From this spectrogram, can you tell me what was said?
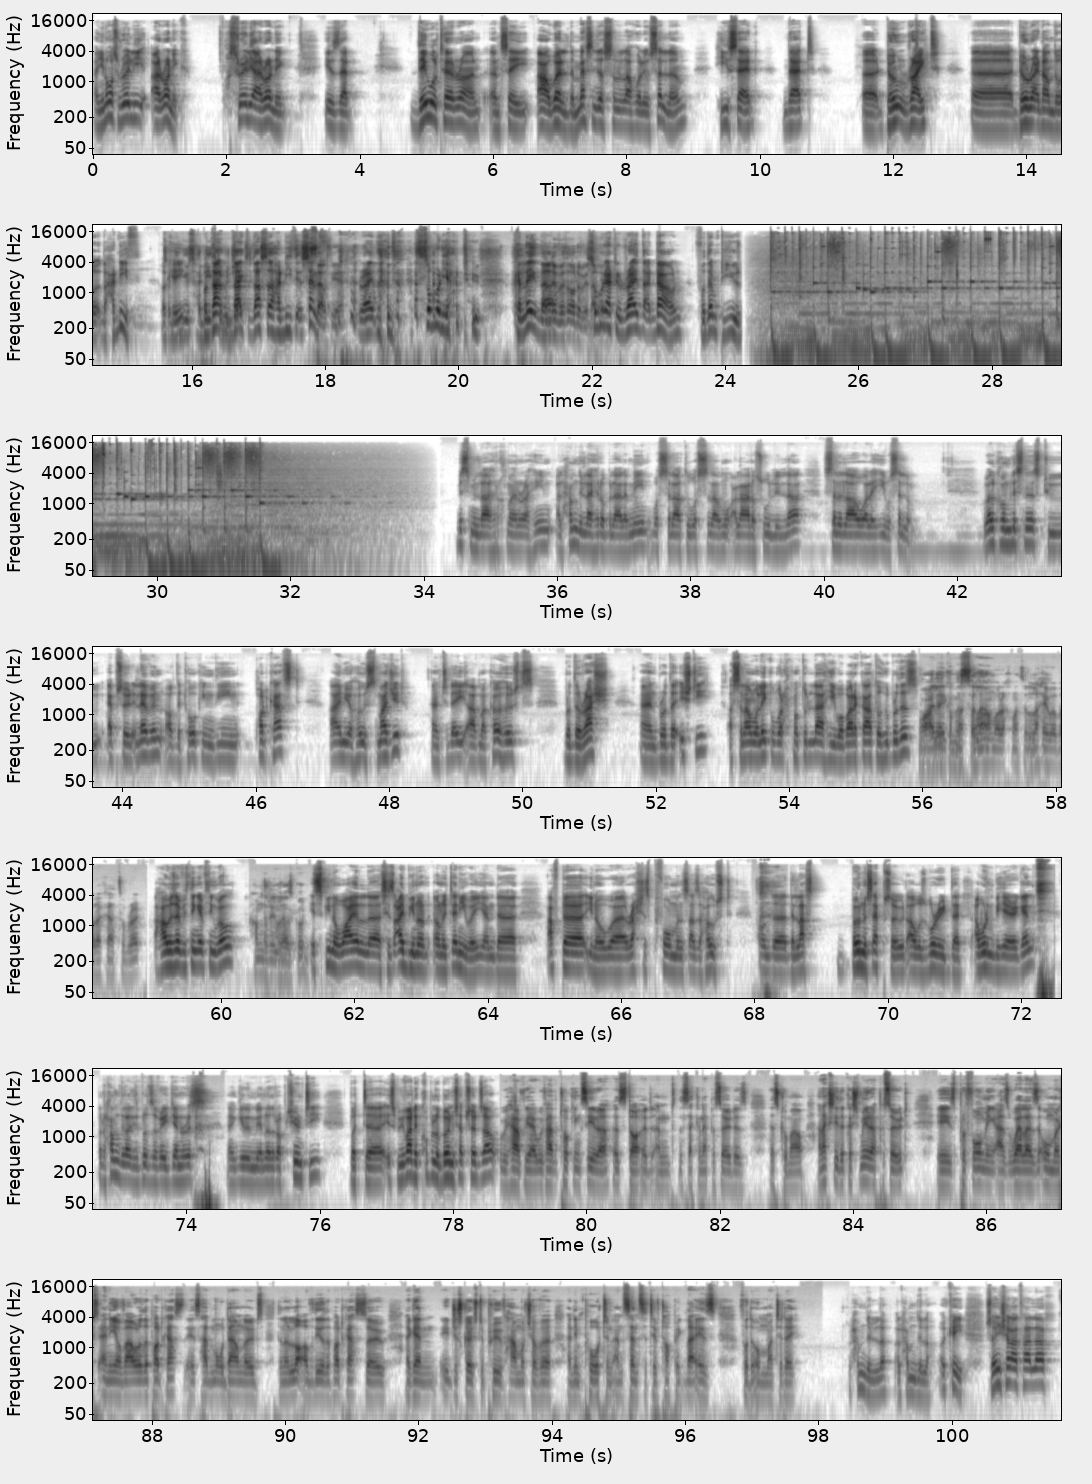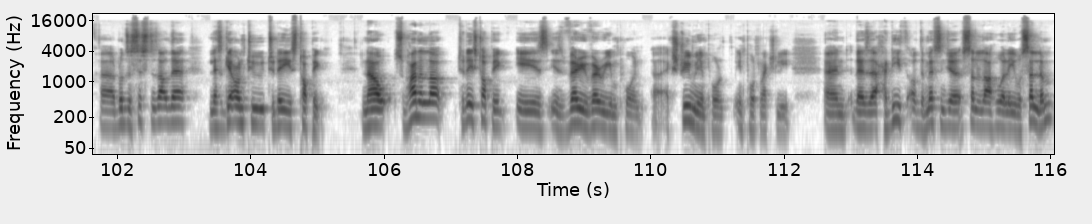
And you know what's really ironic? What's really ironic is that they will turn around and say, ah, well, the Messenger sallallahu alaihi wasallam, he said that uh, don't write, uh, don't write down the, the hadith. Okay, use but that, that's that's a hadith itself, Self, yeah. right? Somebody had to collate that. I never thought of it that Somebody way. had to write that down for them to use. Bismillahir Rahmanir Rahim. Alhamdulillahi Rabbil Alameen. Wassalatu wassalamu ala Rasulillah sallallahu alayhi wasallam. Welcome, listeners, to episode 11 of the Talking Deen podcast. I'm your host, Majid, and today I have my co hosts, Brother Rash and Brother Ishti. Assalamu alaikum wa rahmatullahi wa barakatuh, brothers. Wa alaikum assalam wa rahmatullahi wa barakatuh, bro. How is everything? Everything well? Alhamdulillah. That's good. It's been a while uh, since I've been on, on it anyway, and uh, after you know uh, Rash's performance as a host on the the last bonus episode, I was worried that I wouldn't be here again. But Alhamdulillah, these brothers are very generous and giving me another opportunity. But uh, it's we've had a couple of bonus episodes out. We have, yeah, we've had the Talking Sira has started and the second episode has, has come out. And actually, the Kashmir episode is performing as well as almost any of our other podcasts. It's had more downloads than a lot of the other podcasts. So, again, it just goes to prove how much of a, an important and sensitive topic that is for the Ummah today. Alhamdulillah, Alhamdulillah. Okay, so inshallah ta'ala, uh, brothers and sisters out there, let's get on to today's topic. Now, subhanallah, today's topic is is very, very important, uh, extremely important, important actually. And there's a hadith of the Messenger sallallahu alaihi wasallam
